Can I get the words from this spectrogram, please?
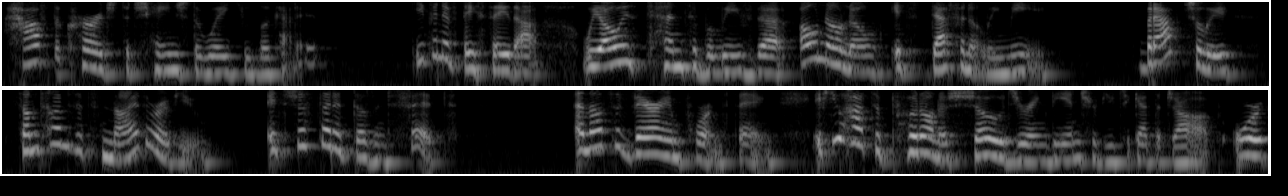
have the courage to change the way you look at it. Even if they say that, we always tend to believe that, oh, no, no, it's definitely me. But actually, sometimes it's neither of you. It's just that it doesn't fit. And that's a very important thing. If you had to put on a show during the interview to get the job, or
